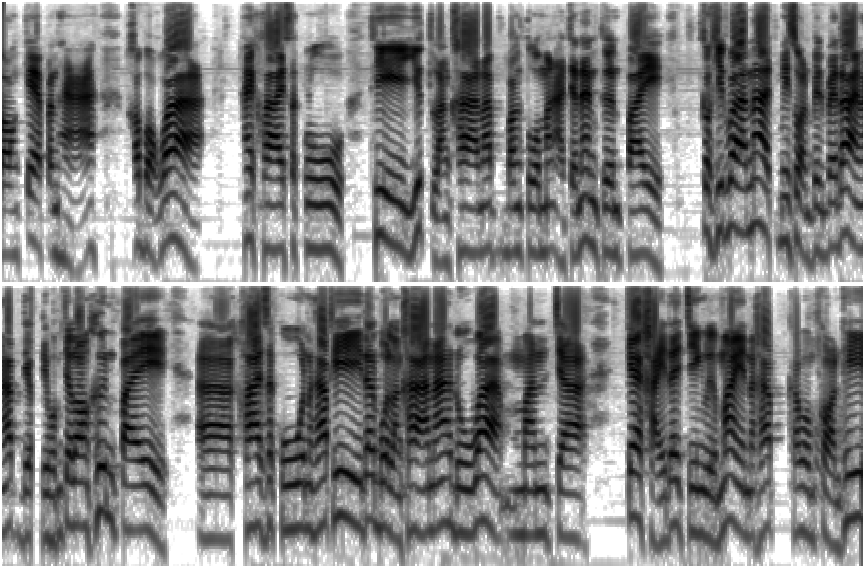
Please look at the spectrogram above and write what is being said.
ลองแก้ปัญหา เขาบอกว่า ให้คลายสกรูที่ยึดหลังคานะครับบางตัวมันอาจจะแน่นเกินไป ก็คิดว่าน่ามีส่วนเป็นไปได้นะครับ เดี๋ยวเดี๋ยวผมจะลองขึ้นไปคลายสกรูนะครับที่ด้านบนหลังคานะ ดูว่ามันจะแก้ไขได้จริงหรือไม่นะครับครับผมก่อนที่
